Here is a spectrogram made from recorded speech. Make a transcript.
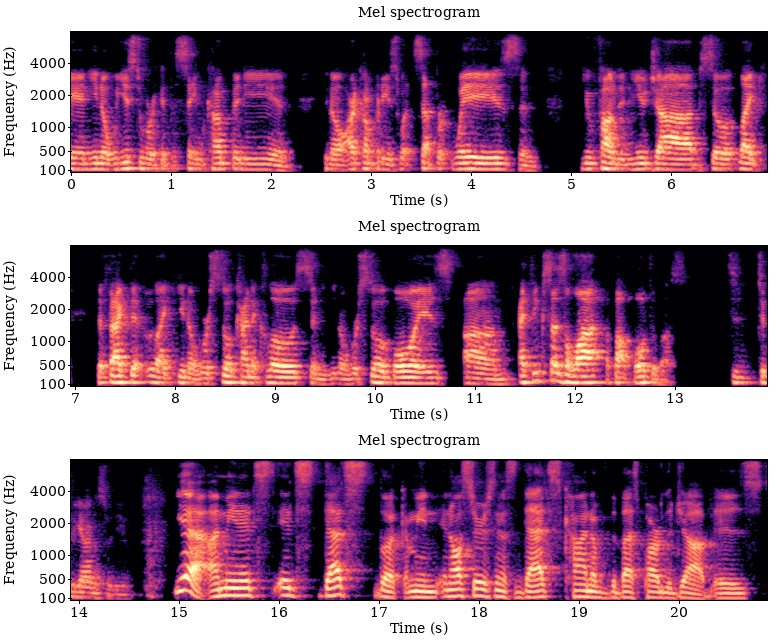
and you know, we used to work at the same company, and you know, our companies went separate ways, and you found a new job. So like the fact that like you know we're still kind of close and you know we're still boys um, i think says a lot about both of us to, to be honest with you. Yeah i mean it's it's that's look i mean in all seriousness that's kind of the best part of the job is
